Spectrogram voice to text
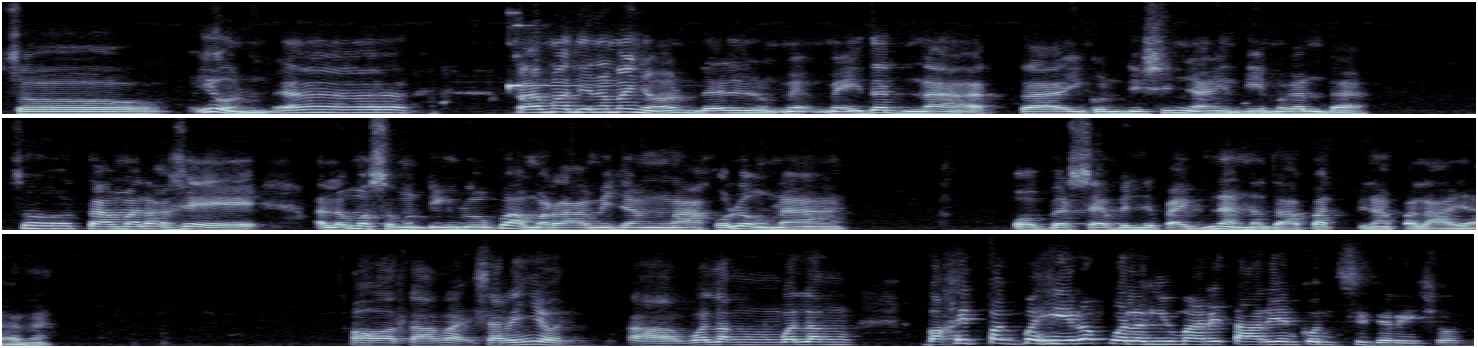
So, yun. Uh, tama din naman yun dahil may, may edad na at uh, yung condition niya hindi maganda. So, tama na kasi, alam mo, sa munting lupa, marami diyang nakulong na over 75 na na dapat pinapalaya na. Oo, tama. Isa rin yun. Uh, walang, walang, bakit pag mahirap, walang humanitarian consideration?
